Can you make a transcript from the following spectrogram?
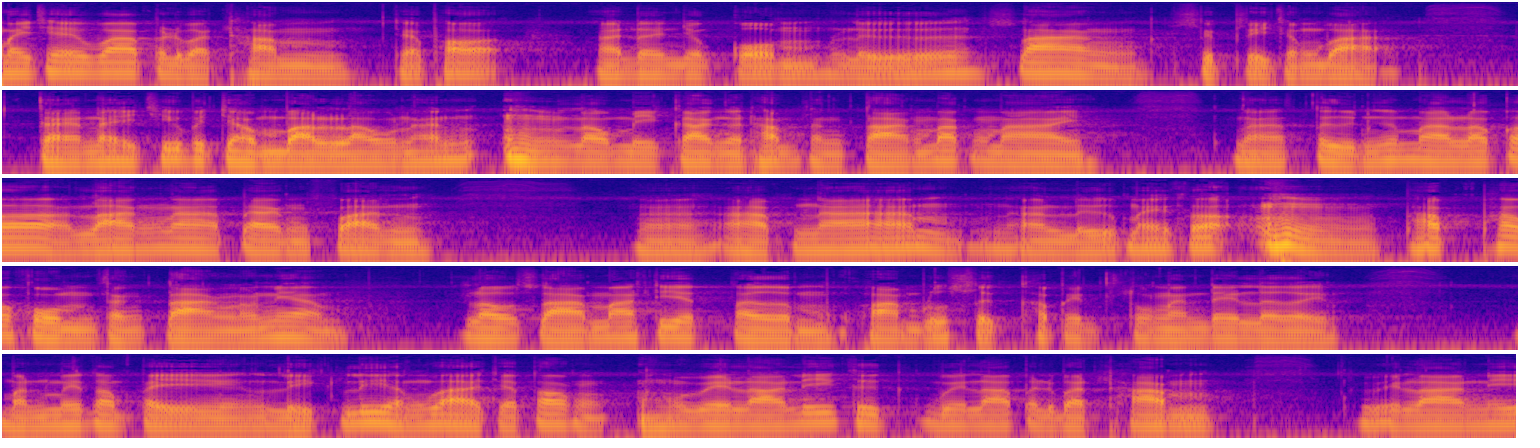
ไม่ใช่ว่าปฏิบัติธรรมเฉพาะเดินโยกรมหรือสร้าง 14 จังหวะ แต่ในชีวิตประจำวันเรานั้น เรามีการกระทำต่างๆ มากมายนะตื่นขึ้นมาเราก็ล้างหน้าแปรงฟัน อาบน้ำนะหรือไม่ก็พับผ้าห่มต่างๆ แล้วเนี่ยเราสามารถที่จะเติมความรู้สึกเข้าไปตรงนั้นได้เลย มันไม่ต้องไปหลีกเลี่ยงว่าจะต้องเวลานี้คือเวลาปฏิบัติธรรม เวลานี้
